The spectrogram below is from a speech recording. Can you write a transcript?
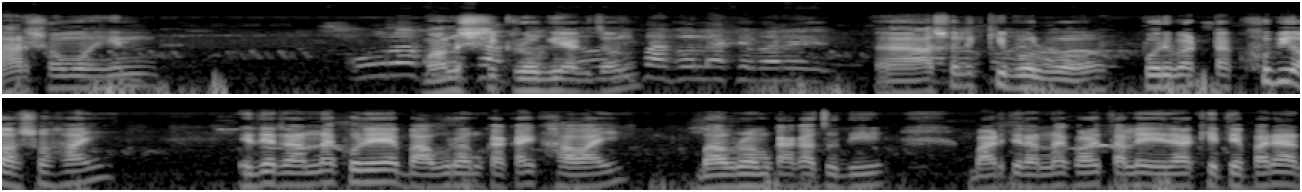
ভারসাম্যহীন মানসিক রোগী একজন। আহ, আসলে কি বলব পরিবারটা খুবই অসহায়। এদের রান্না করে বাবুরাম কাকাই খাওয়ায় বাবুরাম কাকা যদি বাড়িতে রান্না করে তাহলে এরা খেতে পারে। আর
